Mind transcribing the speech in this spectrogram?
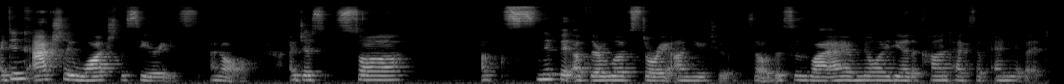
I didn't actually watch the series at all. I just saw a snippet of their love story on YouTube. So this is why I have no idea the context of any of it.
